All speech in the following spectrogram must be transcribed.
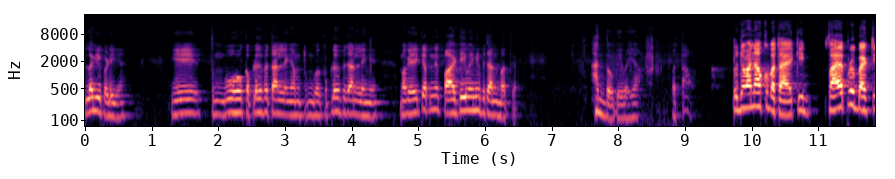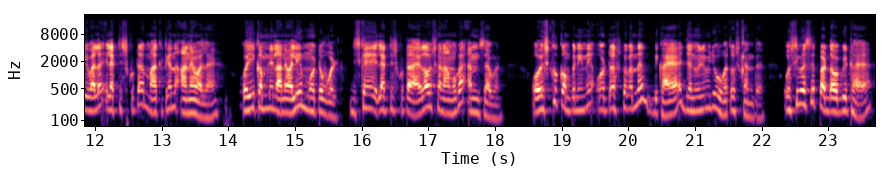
लगी पड़ी है। ये तुम वो हो, कपड़े से पहचान लेंगे, हम तुमको कपड़े से पहचान लेंगे, मगर ये कि अपने पार्टी में नहीं पहचान पाते हद हो गई भैया, बताओ। तो जो मैंने आपको बताया कि फायर प्रूफ बैटरी वाला इलेक्ट्रिक स्कूटर मार्केट के अंदर आने वाला है, और ये कंपनी लाने वाली है मोटो वोल्ट जिसका इलेक्ट्रिक स्कूटर आएगा, उसका नाम होगा एम सेवन और इसको कंपनी ने ऑटो एक्सपो के अंदर दिखाया है, जनवरी में जो हुआ था उसके अंदर। उसी में से पर्दा भी उठाया है।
